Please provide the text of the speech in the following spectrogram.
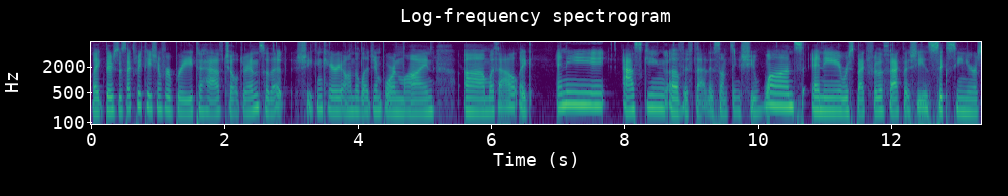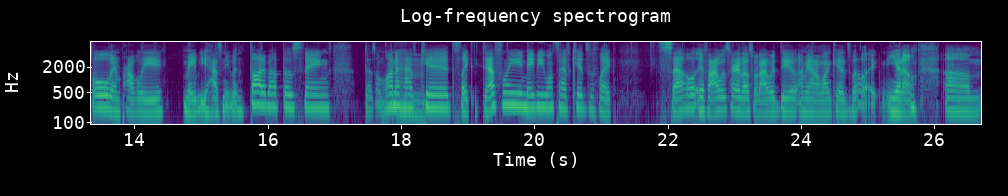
Like there's this expectation for Bree to have children so that she can carry on the Legendborn line um, without like any asking of if that is something she wants, any respect for the fact that she is 16 years old and probably maybe hasn't even thought about those things, doesn't want to have Mhm. kids, like definitely maybe wants to have kids with like Sel if i was her that's what i would do i mean i don't want kids but like you know um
